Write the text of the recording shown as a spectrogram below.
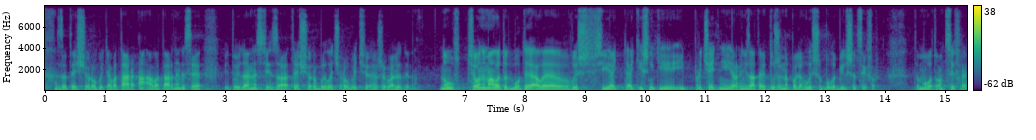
за те, що робить аватар, а аватар не несе відповідальності за те, що робила чи робить е, жива людина. Ну, цього не мало тут бути, але ви ж всі ай- айтішники і причетні, і організатори дуже наполягли, щоб було більше цифр. Тому от вам цифри.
